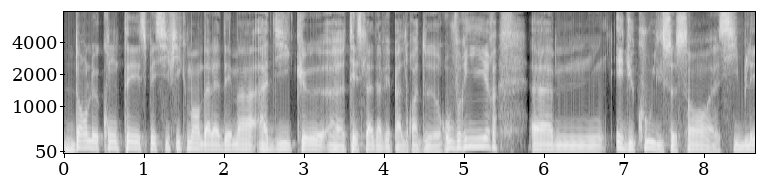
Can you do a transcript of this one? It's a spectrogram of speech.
dans le comté spécifiquement d'Alabama a dit que Tesla n'avait pas le droit de rouvrir et du coup il se sent ciblé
